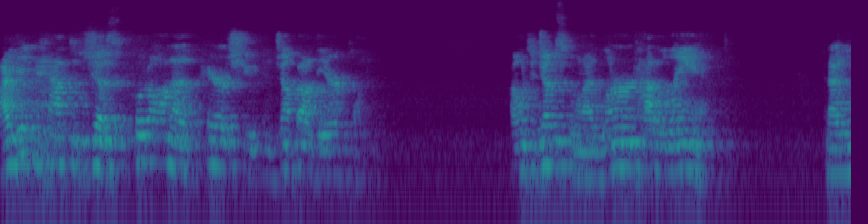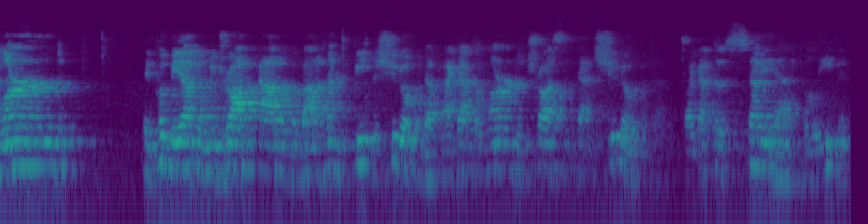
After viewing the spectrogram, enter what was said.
I didn't have to just put on a parachute and jump out of the airplane. I went to jump school and I learned how to land. And I learned, they put me up and we dropped out of about 100 feet and the chute opened up. And I got to learn to trust that that chute opened up. So I got to study that and believe it.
